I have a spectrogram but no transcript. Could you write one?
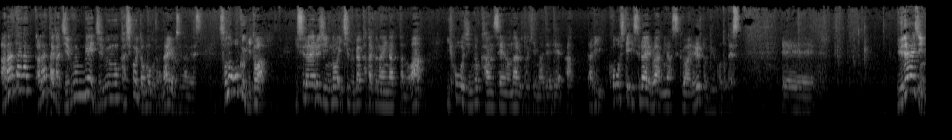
あなたがあなたが自分で自分を賢いと思うことがないようにするためです。その奥義とはイスラエル人の一部がかたくなになったのは違法人の完成のなる時までであったりこうしてイスラエルは皆救われるということです、えーユダヤ人、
